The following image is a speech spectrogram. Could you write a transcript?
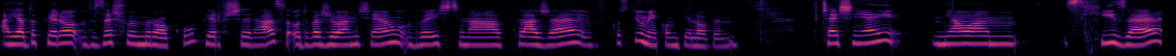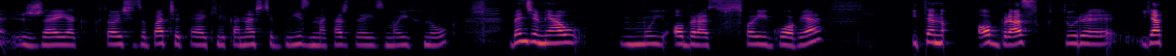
A ja dopiero w zeszłym roku pierwszy raz odważyłam się wyjść na plażę w kostiumie kąpielowym. Wcześniej miałam schizę, że jak ktoś zobaczy te kilkanaście blizn na każdej z moich nóg, będzie miał mój obraz w swojej głowie i ten obraz, który ja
